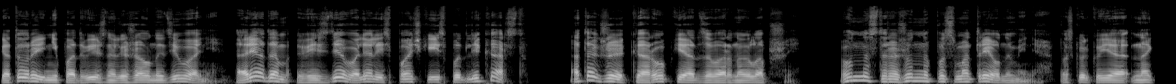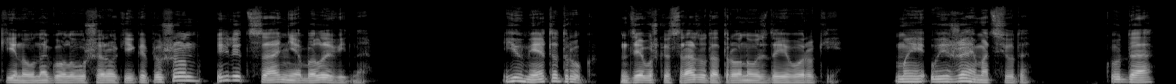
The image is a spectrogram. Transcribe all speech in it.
который неподвижно лежал на диване, а рядом везде валялись пачки из-под лекарств, а также коробки от заварной лапши. Он настороженно посмотрел на меня, поскольку я накинул на голову широкий капюшон, и лица не было видно. «Юми, это друг», — девушка сразу дотронулась до его руки. «Мы уезжаем отсюда». «Куда?»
